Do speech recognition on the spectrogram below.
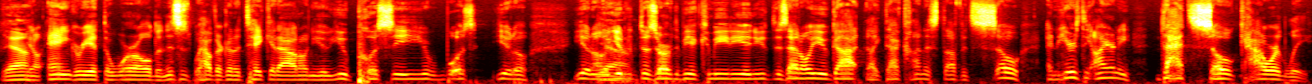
Yeah. you know angry at the world and this is how they're going to take it out on you. You pussy, you wuss, you know, you know, you deserve to be a comedian. You, is that all you got? Like that kind of stuff. It's so. And here's the irony: that's so cowardly.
